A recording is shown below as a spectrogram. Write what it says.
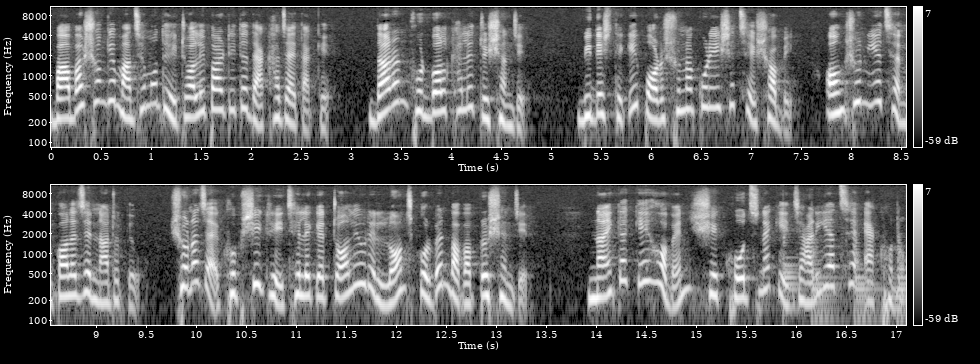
বাবার সঙ্গে মাঝে মধ্যেই টলি পার্টিতে দেখা যায় তাকে। দারুণ ফুটবল খেলে ত্রিশানজিৎ বিদেশ থেকে পড়াশোনা করে এসেছে সবে। অংশ নিয়েছেন কলেজের নাটকেও। শোনা যায়, খুব শীঘ্রই ছেলেকে টলিউডে লঞ্চ করবেন বাবা প্রসেনজিৎ। নায়িকা কে হবেন সে খোঁজ নাকি জারি আছে এখনও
